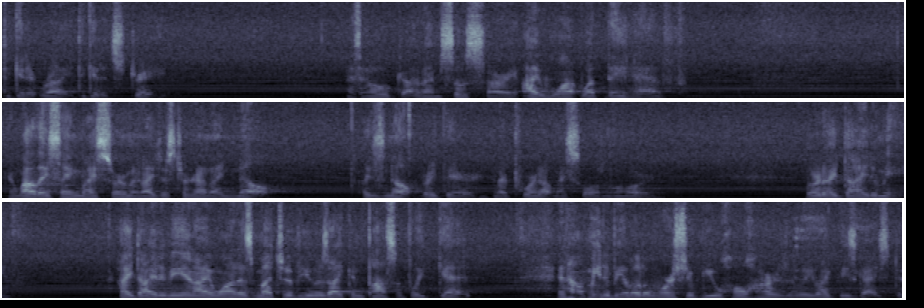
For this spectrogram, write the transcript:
to get it right, to get it straight. I said, Oh God, I'm so sorry. I want what they have. And while they sang my sermon, I just turned around and I knelt. I just knelt right there and I poured out my soul to the Lord. Lord, I die to me. I die to me and I want as much of you as I can possibly get and help me to be able to worship you wholeheartedly like these guys do,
